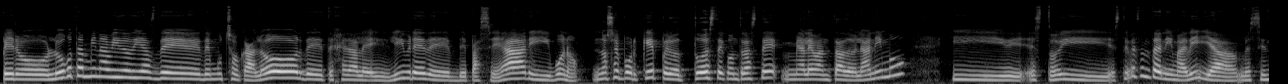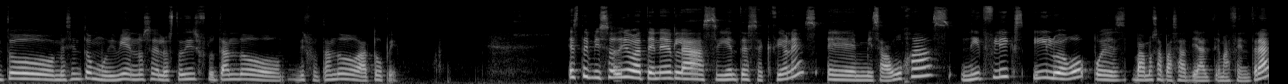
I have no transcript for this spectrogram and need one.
Pero luego también ha habido días de, mucho calor, de tejer al aire libre, de, pasear y bueno, no sé por qué, pero todo este contraste me ha levantado el ánimo y estoy, estoy bastante animadilla, me siento, me siento muy bien, no sé, lo estoy disfrutando, disfrutando a tope. Este episodio va a tener las siguientes secciones, eh, mis agujas, Netflix y luego pues vamos a pasar ya al tema central,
